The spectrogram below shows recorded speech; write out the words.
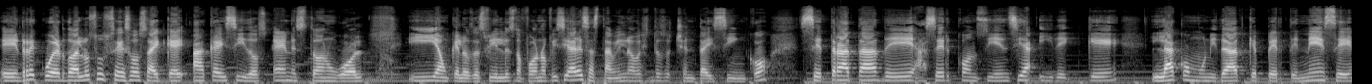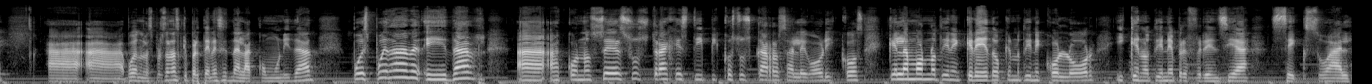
en recuerdo a los sucesos acaecidos en Stonewall y aunque los desfiles no fueron oficiales hasta 1985, se trata de hacer conciencia y de que la comunidad que pertenece a, bueno, las personas que pertenecen a la comunidad, pues puedan eh, dar a, conocer sus trajes típicos, sus carros alegóricos, que el amor no tiene credo, que no tiene color y que no tiene preferencia sexual,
